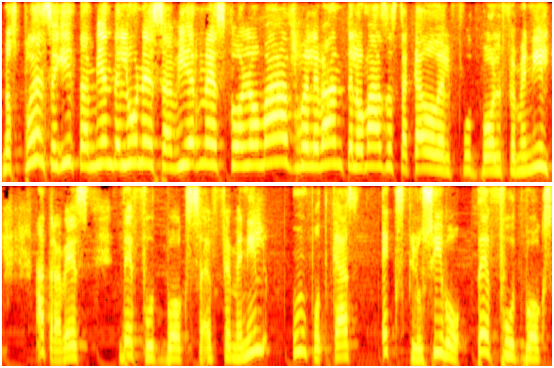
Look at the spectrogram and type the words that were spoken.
Nos pueden seguir también de lunes a viernes con lo más relevante, lo más destacado del fútbol femenil a través de Footbox Femenil, un podcast exclusivo de Footbox.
